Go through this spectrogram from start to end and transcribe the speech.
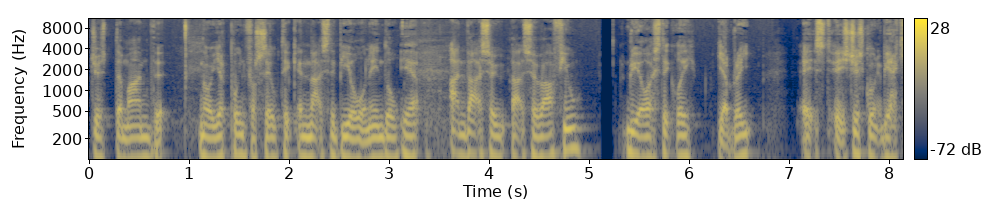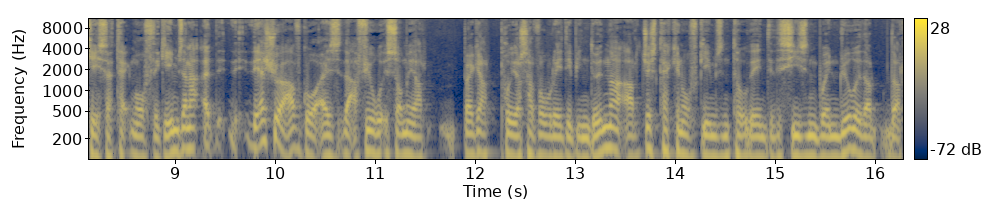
just demand that no, you're playing for Celtic, and that's the be all and end all. Yeah. and that's how that's how I feel. Realistically, you're right. It's it's just going to be a case of ticking off the games. And I, the the issue I've got is that I feel like some of our bigger players have already been doing that, are just ticking off games until the end of the season when really there, there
